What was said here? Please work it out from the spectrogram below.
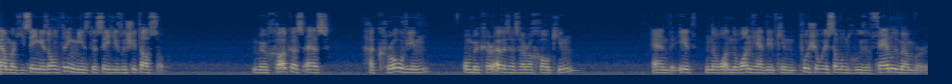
Amar, he's saying his own thing, means to say he's Lishitaso. Merchakas as Hakrovim, Umekareves as Harachokim, and it on the, on the one hand it can push away someone who is a family member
